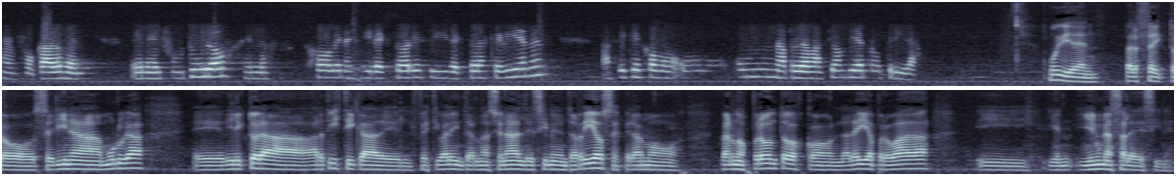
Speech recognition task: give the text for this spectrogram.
enfocados en, en el futuro, en los jóvenes directores y directoras que vienen, así que es como una programación bien nutrida. Muy bien, perfecto. Celina Murga, eh, directora artística del Festival Internacional de Cine de Entre Ríos, esperamos vernos pronto con la ley aprobada y, en, una sala de cine.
